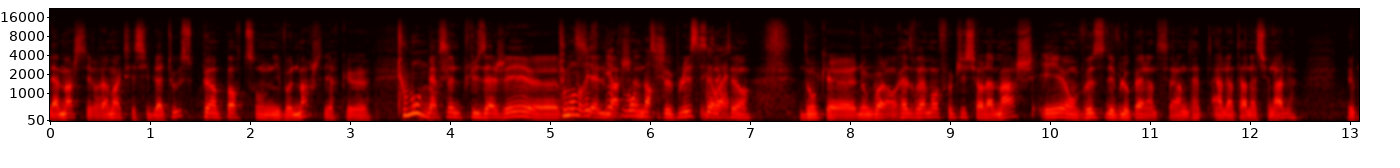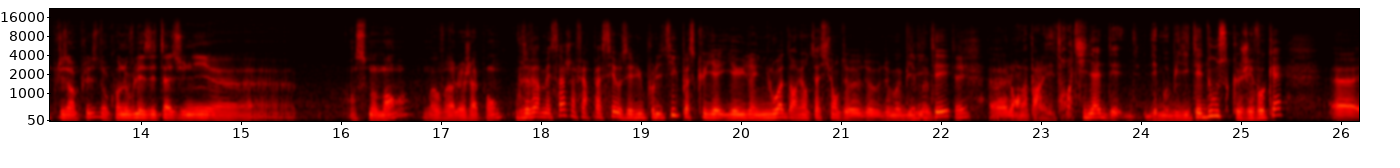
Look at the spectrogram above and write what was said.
La marche, c'est vraiment accessible à tous, peu importe son niveau de marche. C'est-à-dire que tout le monde personne plus âgée, tout le monde si elle marche un petit peu plus, exactement. Donc, donc voilà, on reste vraiment focus sur la marche et on veut se développer à l'international de plus en plus. Donc on ouvre les États-Unis en ce moment. On va ouvrir le Japon. Vous avez un message à faire passer aux élus politiques? Parce qu'il y, a eu une loi d'orientation de, mobilité. Euh, on a parlé des trottinettes, des, mobilités douces que j'évoquais. Euh,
